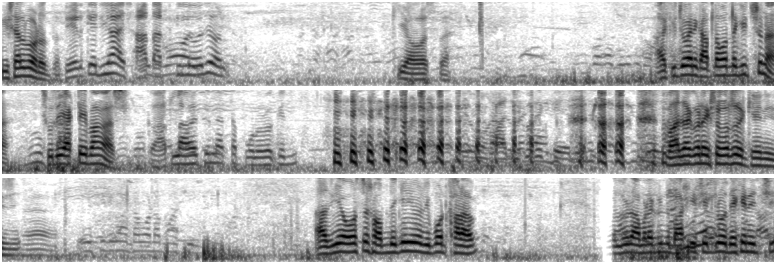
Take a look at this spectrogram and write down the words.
বিশাল বড় তো। দেড় কেজি হয় সাত আট কিলো ওজন। কি অবস্থা? আর কিছু হয়নি কাতলা মাতলা কিচ্ছু না? শুধু একটাই বাঙাস কাতলা হয়েছিল একটা পনেরো কেজি। ভাজা করে একশো বছর খেয়ে নিয়েছি। আজকে অবশ্য সব দিকেই রিপোর্ট খারাপ। বন্ধুরা, আমরা কিন্তু বাকি সিটগুলো দেখে নিচ্ছি।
